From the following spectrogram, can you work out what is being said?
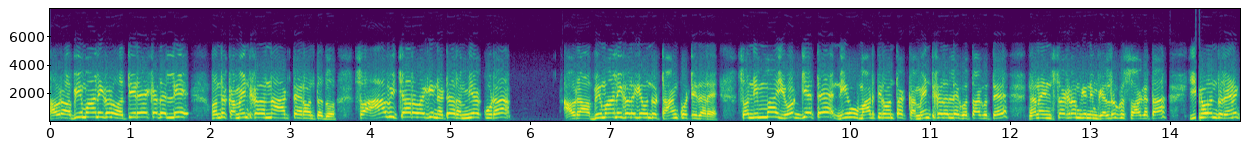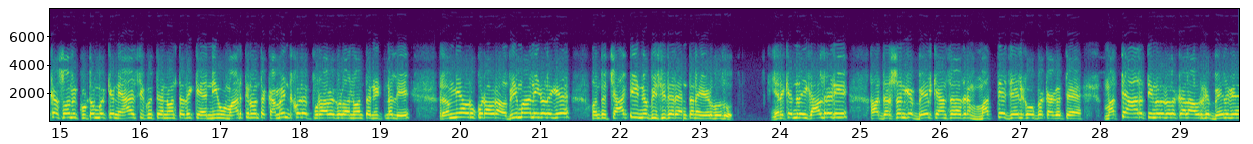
ಅವರ ಅಭಿಮಾನಿಗಳು ಅತಿರೇಕದಲ್ಲಿ ಒಂದು ಕಮೆಂಟ್ಗಳನ್ನ ಹಾಕ್ತಾ ಇರುವಂತದ್ದು ಸೊ ಆ ವಿಚಾರವಾಗಿ ನಟ ರಮ್ಯಾ ಕೂಡ ಅವರ ಅಭಿಮಾನಿಗಳಿಗೆ ಒಂದು ಟಾಂಗ್ ಕೊಟ್ಟಿದ್ದಾರೆ. ಸೊ ನಿಮ್ಮ ಯೋಗ್ಯತೆ ನೀವು ಮಾಡ್ತಿರುವಂತ ಕಮೆಂಟ್ಗಳಲ್ಲೇ ಗೊತ್ತಾಗುತ್ತೆ. ನನ್ನ ಇನ್ಸ್ಟಾಗ್ರಾಮ್ಗೆ ನಿಮ್ಗೆಲ್ರಿಗೂ ಸ್ವಾಗತ. ಈ ಒಂದು ರೇಣುಕಾ ಸ್ವಾಮಿ ಕುಟುಂಬಕ್ಕೆ ನ್ಯಾಯ ಸಿಗುತ್ತೆ ಅನ್ನುವಂಥದಕ್ಕೆ ನೀವು ಮಾಡ್ತಿರುವಂತ ಕಮೆಂಟ್ಗಳೇ ಪುರಾವೆಗಳು ಅನ್ನುವಂಥ ನಿಟ್ಟಿನಲ್ಲಿ ರಮ್ಯಾ ಅವರು ಕೂಡ ಅವರ ಅಭಿಮಾನಿಗಳಿಗೆ ಒಂದು ಚಾಟಿಯನ್ನು ಬೀಸಿದ್ದಾರೆ ಅಂತಾನೆ ಹೇಳ್ಬೋದು. ಯಾಕೆಂದ್ರೆ ಈಗ ಆಲ್ರೆಡಿ ಆ ದರ್ಶನ್ಗೆ ಬೇಲ್ ಕ್ಯಾನ್ಸಲ್ ಆದ್ರೆ ಮತ್ತೆ ಜೈಲಿಗೆ ಹೋಗ್ಬೇಕಾಗುತ್ತೆ. ಮತ್ತೆ ಆರು ತಿಂಗಳುಗಳ ಕಾಲ ಅವ್ರಿಗೆ ಬೇಲ್ಗೆ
